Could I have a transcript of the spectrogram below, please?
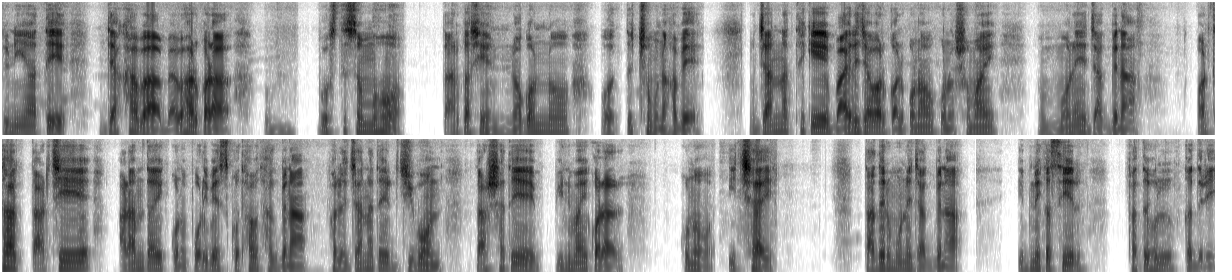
দুনিয়াতে দেখা বা ব্যবহার করা বস্তুসমূহ তার কাছে নগণ্য ও তুচ্ছ মনে হবে। জান্নাত থেকে বাইরে যাওয়ার কল্পনাও কোনো সময় মনে জাগবে না। অর্থাৎ তার চেয়ে আরামদায়ক কোনো পরিবেশ কোথাও থাকবে না। ফলে জান্নাতের জীবন তার সাথে বিনিময় করার কোনো ইচ্ছাই তাদের মনে জাগবে না। ইবনে কাসির, ফাতেহুল কাদরি।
